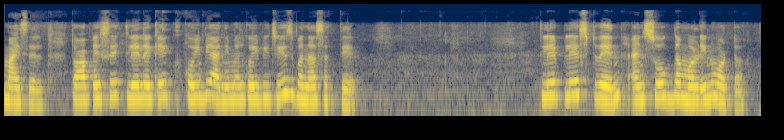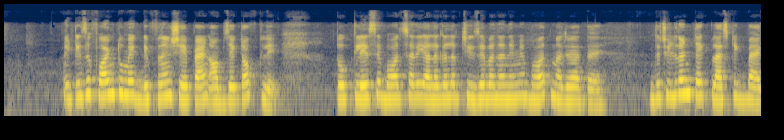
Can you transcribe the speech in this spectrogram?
myself तो आप इसे क्ले लेके कोई भी एनिमल कोई भी चीज़ बना सकते हैं। clay place drain and soak the mud in water. It is a fun to make different shape and object of clay. तो क्ले से बहुत सारी अलग अलग चीज़ें बनाने में बहुत मज़ा आता है। The children take plastic bag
